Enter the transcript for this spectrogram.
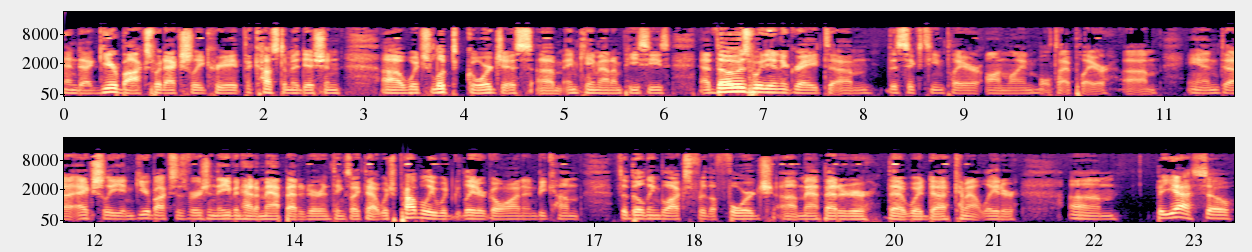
and uh, Gearbox would actually create the custom edition, uh, which looked gorgeous um, and came out on PCs. Now those would integrate um, the 16-player online multiplayer, um, and uh, actually in Gearbox's version, they even had a map editor and things like that, which probably would later go on and become the building blocks for the Forge uh, map editor that would uh, come out later. Um, but yeah, so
